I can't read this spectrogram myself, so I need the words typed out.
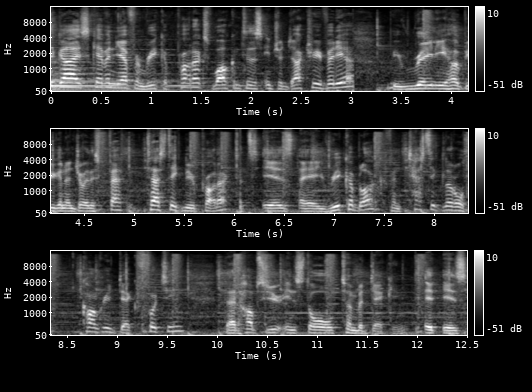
it guys, Kevin here from Rika Products. Welcome to this introductory video. We really hope you're gonna enjoy this fantastic new product. It is a Rika block, fantastic little concrete deck footing that helps you install timber decking. It is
